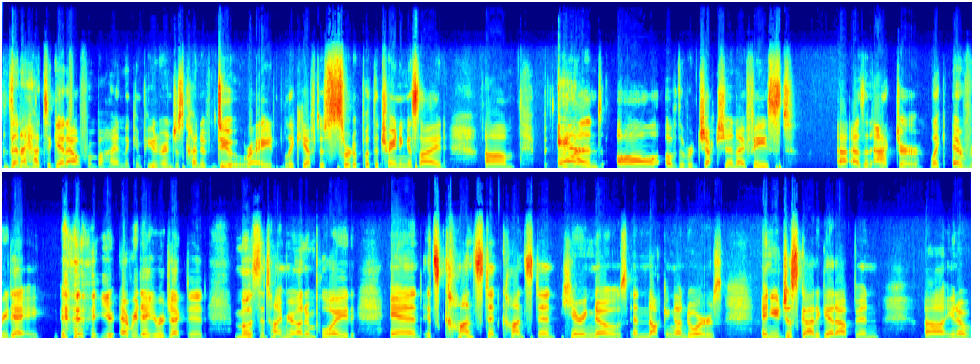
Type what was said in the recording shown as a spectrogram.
then I had to get out from behind the computer and just kind of do, right? Like you have to sort of put the training aside. Um, and all of the rejection I faced uh, as an actor, like every day, you're, every day you're rejected. Most of the time you're unemployed. And it's constant, constant hearing no's and knocking on doors. And you just got to get up and, uh, you know,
